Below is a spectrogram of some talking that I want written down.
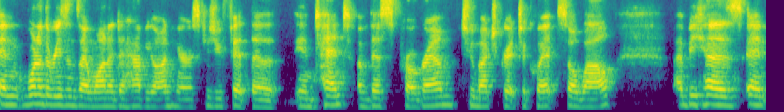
and one of the reasons I wanted to have you on here is because you fit the intent of this program, Too Much Grit to Quit, so well. Uh, because, and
